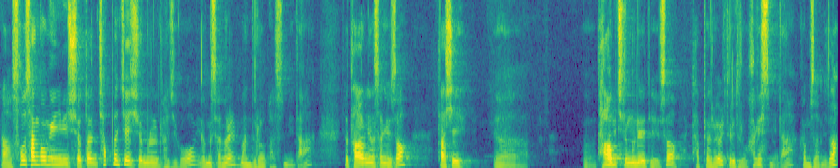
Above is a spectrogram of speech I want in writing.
아, 소상공인님이 주셨던 첫 번째 질문을 가지고 영상을 만들어 봤습니다. 다음 영상에서 다시 어, 어, 다음 질문에 대해서 답변을 드리도록 하겠습니다. 감사합니다.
